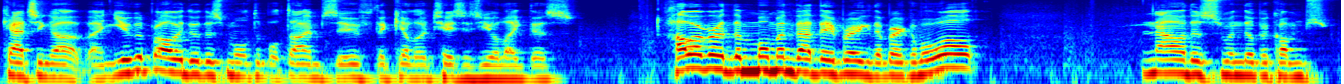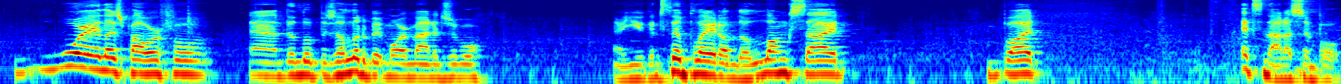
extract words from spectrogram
catching up, and you could probably do this multiple times if the killer chases you like this. However, the moment that they break the breakable wall, now this window becomes way less powerful, and the loop is a little bit more manageable. Now, you can still play it on the long side, but it's not as simple.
